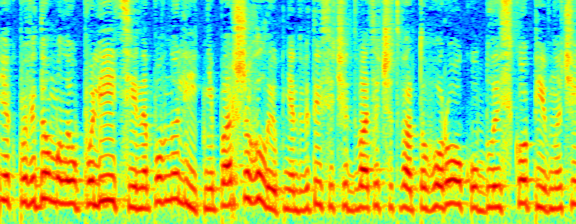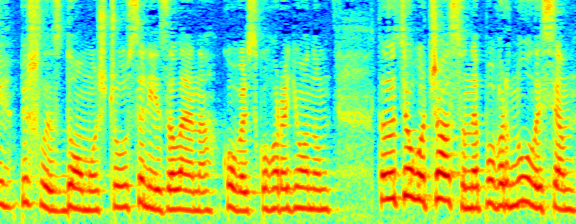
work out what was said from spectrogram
Як повідомили у поліції, неповнолітні 1 липня 2024 року близько півночі пішли з дому, що у селі Зелена Ковальського району. Та до цього часу не повернулися.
